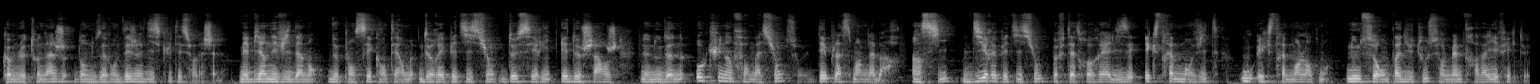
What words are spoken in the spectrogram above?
comme le tonnage dont nous avons déjà discuté sur la chaîne. Mais bien évidemment, ne pensez qu'en termes de répétition, de série et de charge ne nous donne aucune information sur le déplacement de la barre. Ainsi, 10 répétitions peuvent être réalisées extrêmement vite ou extrêmement lentement. Nous ne serons pas du tout sur le même travail effectué.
